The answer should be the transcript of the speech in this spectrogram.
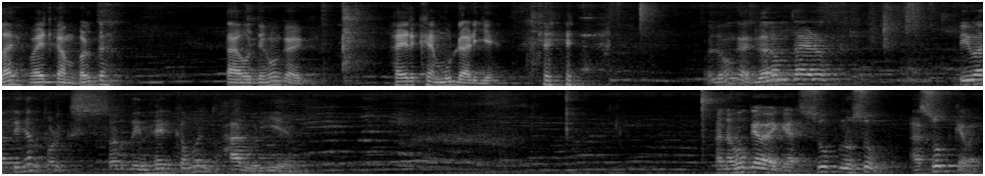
લાય વાઈટ કામ પડતા તા સુધી શું કહે હૈરખે ઉડાડીએ. એટલે શું કહે ગરમ દાળ પીવાથી છે ને થોડીક શરદી ને હૈરખમ હોય ને તો સારું રહીએ. અને શું કહેવાય કે સૂપનું સૂપ આ સૂપ કહેવાય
